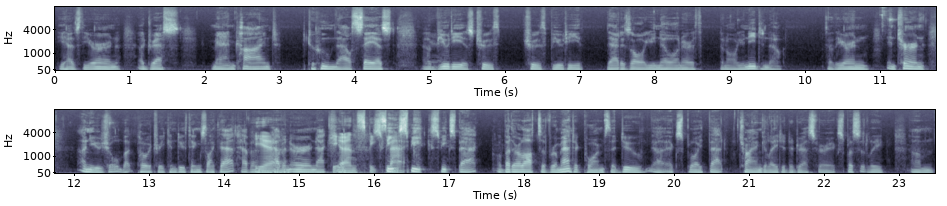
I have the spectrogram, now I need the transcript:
he has the urn address mankind, to whom thou sayest, uh, yeah. Beauty is truth, truth, beauty, that is all you know on earth and all you need to know. So the urn, in turn, unusual, but poetry can do things like that. Have, a, yeah. have an urn actually the urn speaks speak, back. Speak, speaks back. But there are lots of romantic poems that do uh, exploit that triangulated address very explicitly. Um,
